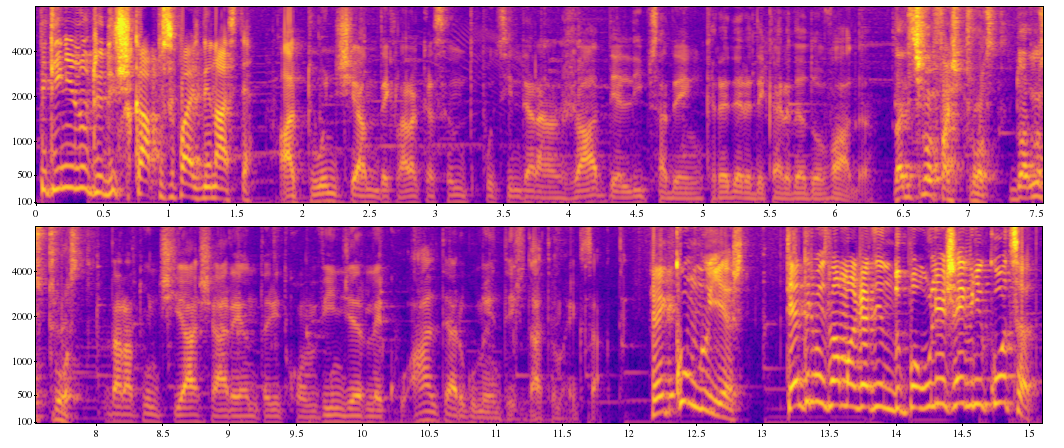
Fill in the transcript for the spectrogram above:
Pe tine nu te duci capul să faci din astea. Atunci i-am declarat că sunt puțin deranjat de lipsa de încredere de care dă dovadă. Dar de ce mă faci prost? Doar nu-s prost. Dar atunci ea și-a reîntărit convingerile cu alte argumente și date mai exacte. Ei, cum nu ești? Te-am trimis la magazin după ulei și ai venit cu oțet.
